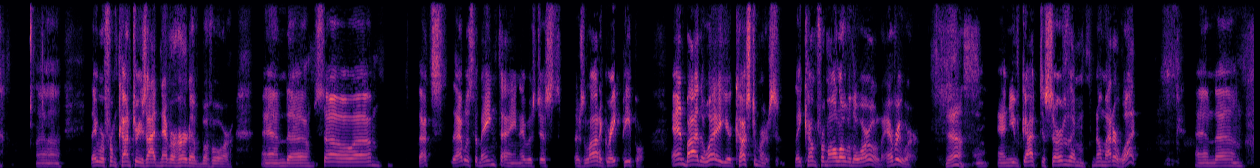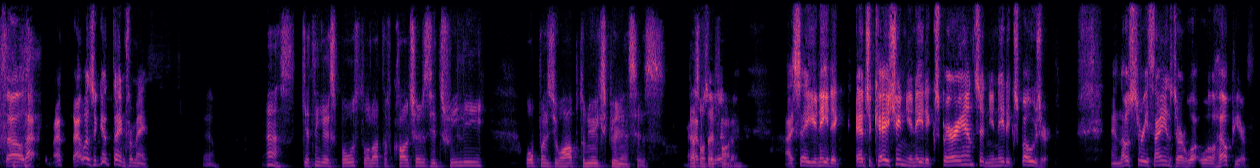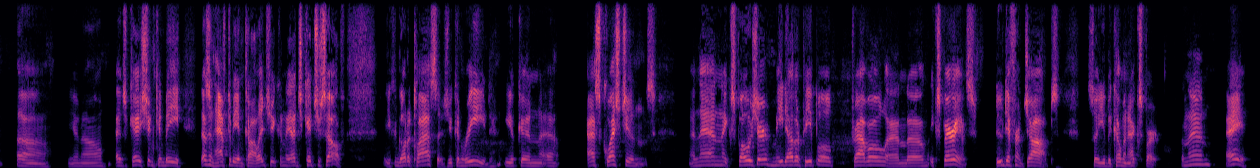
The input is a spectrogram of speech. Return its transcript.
Uh, they were from countries I'd never heard of before, and uh, so um, that's that was the main thing. It was just there's a lot of great people, and by the way, your customers they come from all over the world, everywhere. Yes, and, and you've got to serve them no matter what, and um, so that, that that was a good thing for me. Yeah. Yes, getting exposed to a lot of cultures, it really opens you up to new experiences. That's Absolutely. what I find. I say you need education, you need experience, and you need exposure. And those three things are what will help you. Uh, you know, education can be, doesn't have to be in college. You can educate yourself. You can go to classes, you can read, you can uh, ask questions, and then exposure, meet other people, travel, and uh, experience, do different jobs. So you become an expert. And then, hey,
